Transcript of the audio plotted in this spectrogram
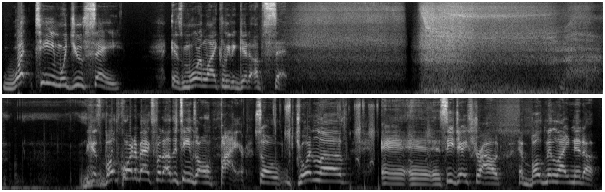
what team would you say is more likely to get upset? Because both quarterbacks for the other teams are on fire. So Jordan Love and, and, and CJ Stroud have both been lighting it up.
